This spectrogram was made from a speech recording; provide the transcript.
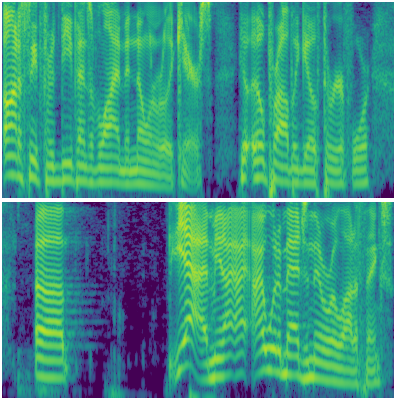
honestly, for defensive lineman, no one really cares. He'll, he'll probably go three or four. Uh, yeah, I mean, I, I would imagine there were a lot of things.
